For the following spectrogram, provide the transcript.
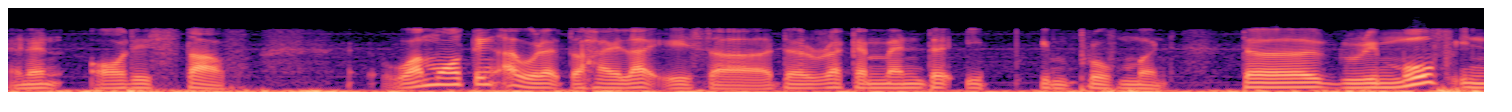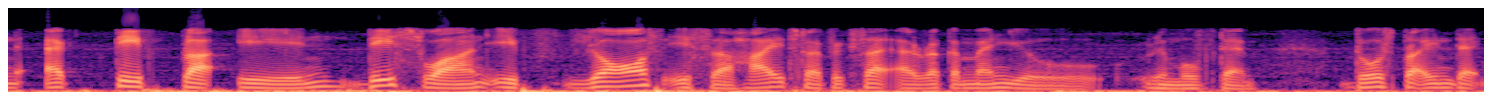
And then all this stuff one more thing I would like to highlight is uh, the recommended improvement. The remove inactive plugin this one if yours is a high traffic site I recommend you remove them. Those plugin that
